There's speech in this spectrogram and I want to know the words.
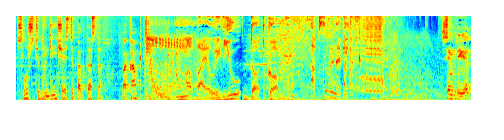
Слушайте другие части подкаста. Пока. MobileReview.com Обзоры на вид. Всем привет!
